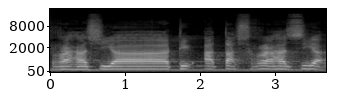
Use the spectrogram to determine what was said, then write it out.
rahasia di atas rahasia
